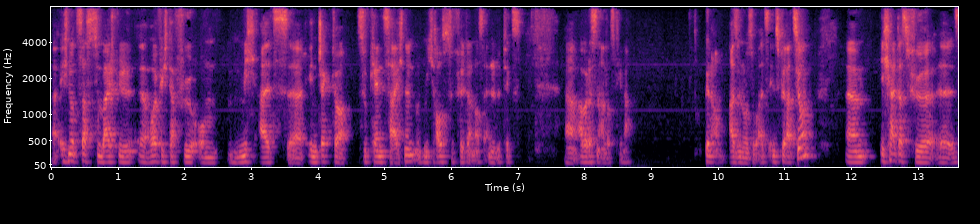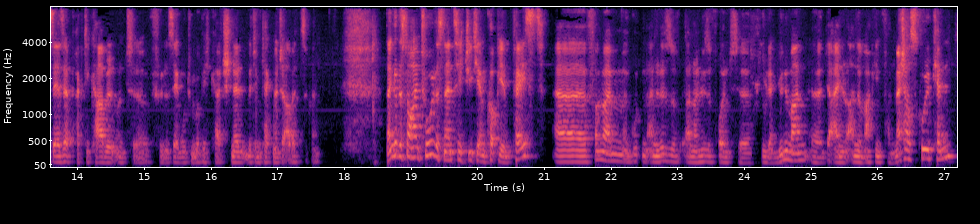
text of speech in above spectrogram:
Äh, ich nutze das zum Beispiel äh, häufig dafür, um mich als äh, Injector zu kennzeichnen und mich rauszufiltern aus Analytics. aber das ist ein anderes Thema. Genau, also nur so als Inspiration. Ähm, ich halte das für sehr, sehr praktikabel und für eine sehr gute Möglichkeit, schnell mit dem Tag Manager arbeiten zu können. Dann gibt es noch ein Tool, das nennt sich GTM Copy and Paste äh, von meinem guten Analyse, Analysefreund äh, Julian Jünemann. Äh, der eine oder andere mag ihn von Measure School kennen.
